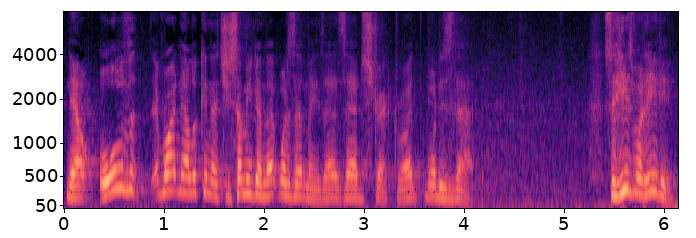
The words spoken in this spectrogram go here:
Now, all of it, right now looking at you, some of you going, what does that mean? That's abstract, right? What is that? So here's what he did.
